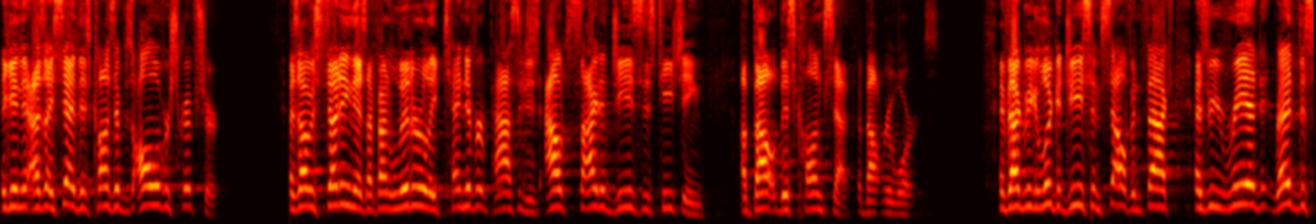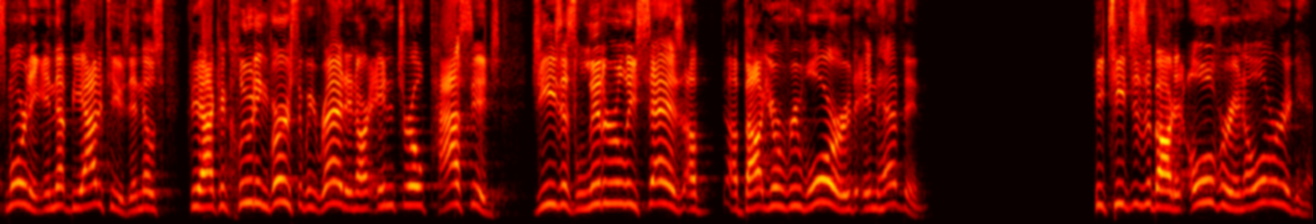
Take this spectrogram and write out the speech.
Again, as I said, this concept is all over Scripture. As I was studying this, I found literally 10 different passages outside of Jesus' teaching about this concept about rewards. In fact, we can look at Jesus himself. In fact, as we read, read this morning in that Beatitudes, in those, that uh, concluding verse that we read in our intro passage, Jesus literally says about your reward in heaven. He teaches about it over and over again.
